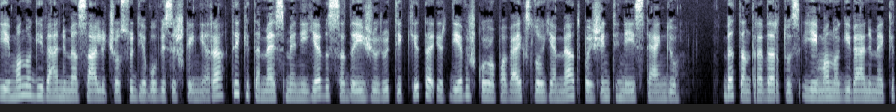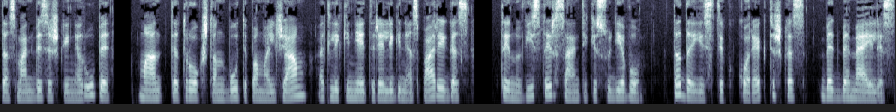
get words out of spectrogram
Jei mano gyvenime sąlyčio su Dievu visiškai nėra, tai kitame asmenyje visada įžiūriu tik kitą ir dieviškojo paveikslo jame atpažinti neįstengiu. Bet antra vertus, jei mano gyvenime kitas man visiškai nerūpi, man te trokštant būti pamaldžiam, atlikinėti religinės pareigas, tai nuvysta ir santykis su Dievu. Tada jis tik korektiškas, bet be meilės,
